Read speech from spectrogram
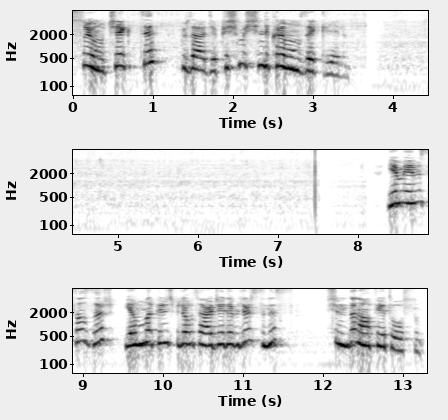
Suyunu çekti. Güzelce pişmiş. Şimdi kremamızı ekleyelim. Yemeğimiz hazır. Yanına pirinç pilavı tercih edebilirsiniz. Şimdiden afiyet olsun.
